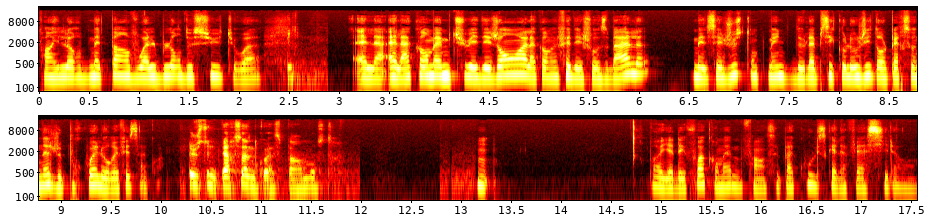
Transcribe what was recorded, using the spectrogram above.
Enfin, ils leur mettent pas un voile blanc dessus, tu vois. Oui. Elle a, elle a quand même tué des gens, elle a quand même fait des choses mal, mais c'est juste, on te met de la psychologie dans le personnage de pourquoi elle aurait fait ça, quoi. C'est juste une personne, quoi, c'est pas un monstre. Bon, il y a des fois quand même, enfin, c'est pas cool ce qu'elle a fait à Scylla. hein.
